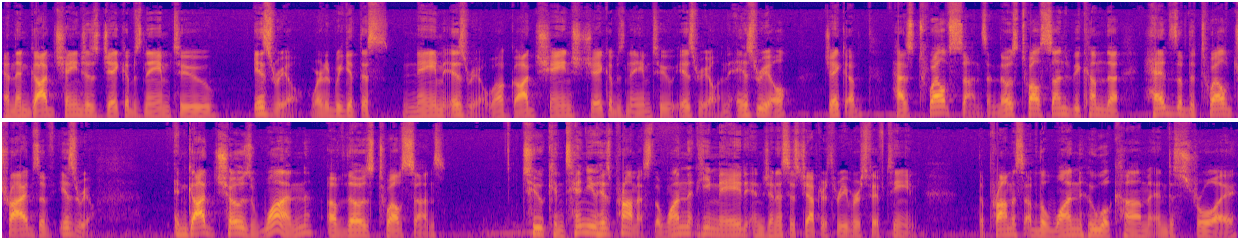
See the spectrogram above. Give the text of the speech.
And then God changes Jacob's name to Israel. Where did we get this name Israel? Well, God changed Jacob's name to Israel. And Israel, Jacob, has 12 sons. And those 12 sons become the heads of the 12 tribes of Israel. And God chose one of those 12 sons to continue his promise, the one that he made in Genesis chapter 3 verse 15. The promise of the one who will come and destroy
